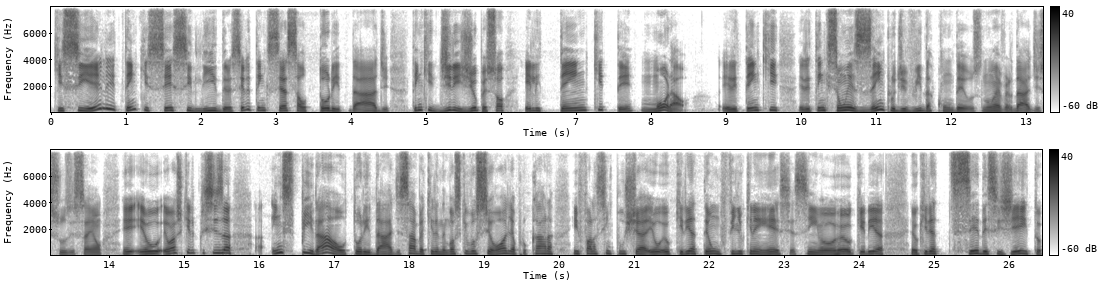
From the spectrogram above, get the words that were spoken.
que se ele tem que ser esse líder, se ele tem que ser essa autoridade, tem que dirigir o pessoal, ele tem que ter moral. Ele tem que ele tem que ser um exemplo de vida com Deus, não é verdade, Suzy Saião? Eu, eu acho que ele precisa ah, inspirar a autoridade, sabe? Aquele negócio que você olha pro cara e fala assim, puxa, eu, eu queria ter um filho que nem esse, assim, ou eu queria, eu queria ser desse jeito.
